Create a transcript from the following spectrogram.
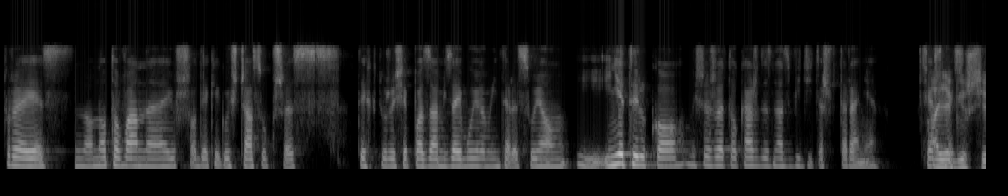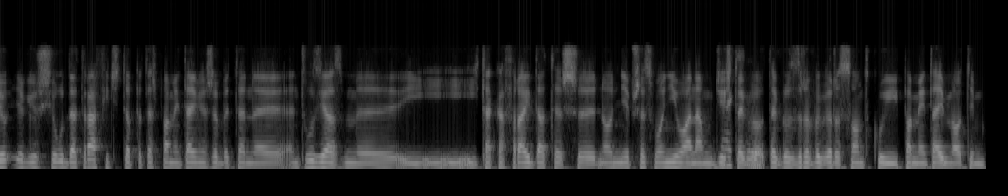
które jest no, notowane już od jakiegoś czasu przez tych, którzy się płazami zajmują, interesują i, i nie tylko. Myślę, że to każdy z nas widzi też w terenie. A jak już, się, jak już się uda trafić, to też pamiętajmy, żeby ten e, entuzjazm e, i, i, i taka frajda też e, no, nie przesłoniła nam gdzieś tak tego, tego zdrowego rozsądku i pamiętajmy o tym,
